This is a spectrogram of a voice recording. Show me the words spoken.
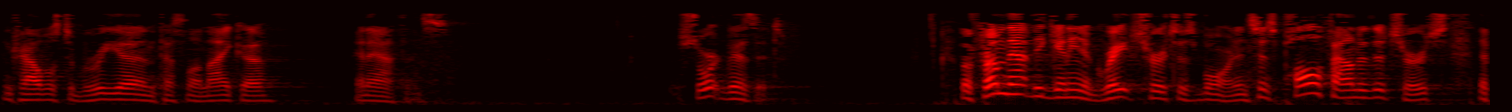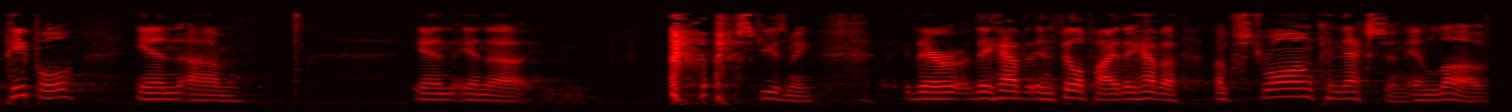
and travels to Berea and Thessalonica and Athens. Short visit. But from that beginning, a great church is born. And since Paul founded the church, the people in um, in in uh, excuse me, they have in Philippi they have a, a strong connection and love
